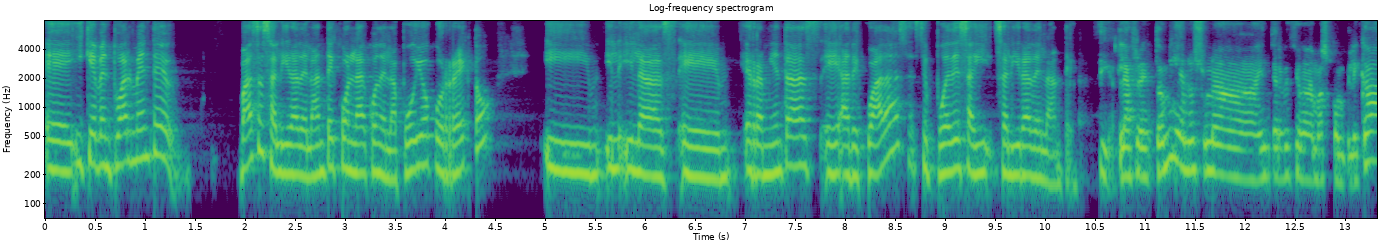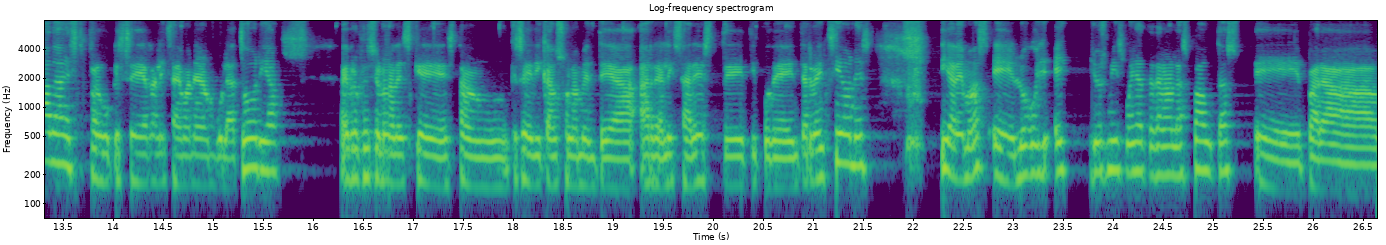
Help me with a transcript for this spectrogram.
eh, y que eventualmente vas a salir adelante con, la, con el apoyo correcto y, y, las eh, herramientas eh, adecuadas, se puede salir adelante. Sí, la frectomía no es una intervención además complicada, es algo que se realiza de manera ambulatoria. Hay profesionales que, están, que se dedican solamente a, realizar este tipo de intervenciones y además eh, luego ellos mismos ya te darán las pautas para,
